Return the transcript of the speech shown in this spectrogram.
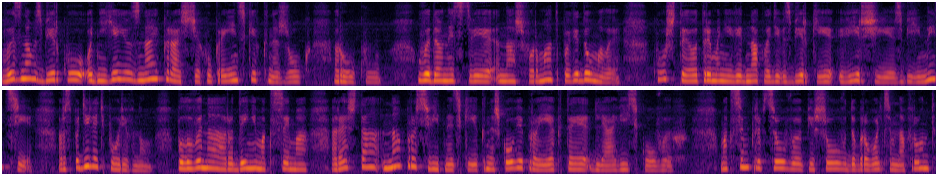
визнав збірку однією з найкращих українських книжок року. У видавництві наш формат повідомили, кошти, отримані від накладів збірки вірші з бійниці, розподілять порівну. Половина родині Максима, решта на просвітницькі книжкові проєкти для військових. Максим Кривцов пішов добровольцем на фронт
